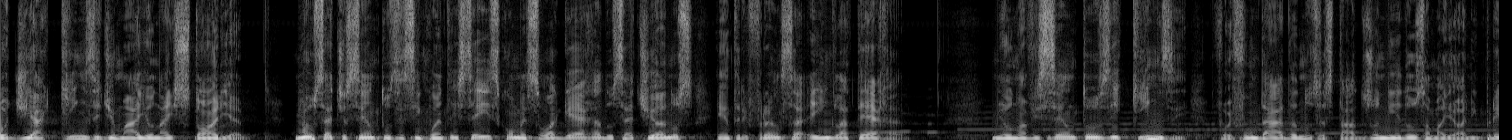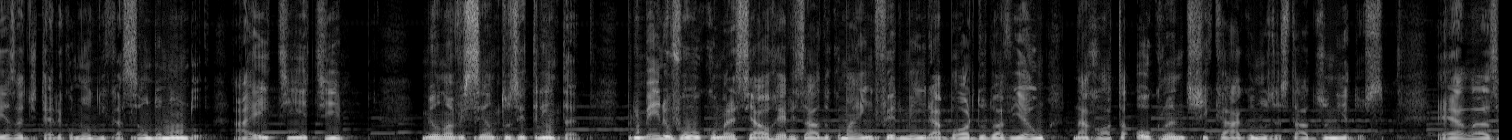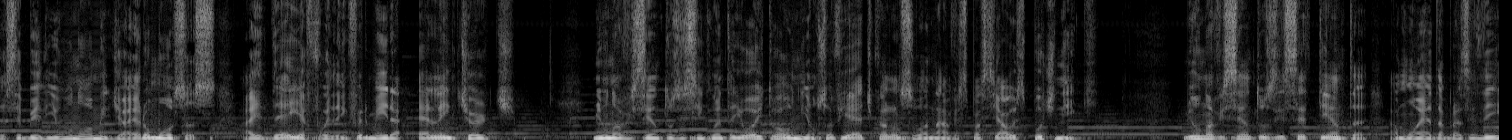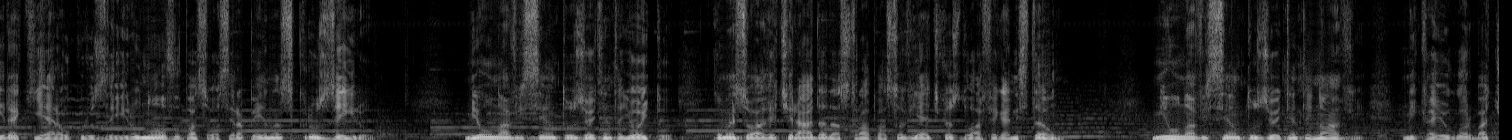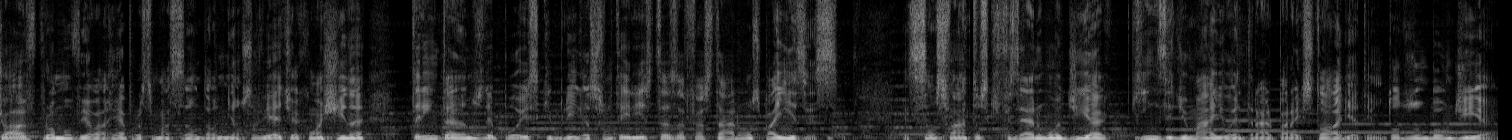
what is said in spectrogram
O dia 15 de maio na história. 1756 começou a Guerra dos Sete Anos entre França e Inglaterra. 1915 foi fundada nos Estados Unidos a maior empresa de telecomunicação do mundo, a AT&T. 1930 primeiro voo comercial realizado com uma enfermeira a bordo do avião na rota Oakland-Chicago, nos Estados Unidos. Elas receberiam o nome de aeromoças. A ideia foi da enfermeira Ellen Church. 1958, a União Soviética lançou a nave espacial Sputnik. 1970, a moeda brasileira, que era o Cruzeiro Novo, passou a ser apenas Cruzeiro. 1988, começou a retirada das tropas soviéticas do Afeganistão. 1989, Mikhail Gorbachev promoveu a reaproximação da União Soviética com a China 30 anos depois que brigas fronteiristas afastaram os países. Esses são os fatos que fizeram o dia 15 de maio entrar para a história. Tenham todos um bom dia.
